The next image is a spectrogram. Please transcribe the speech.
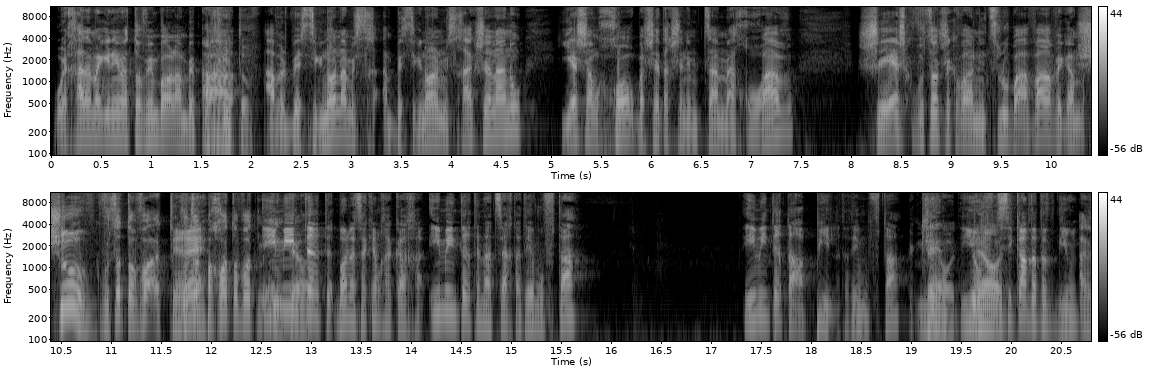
הוא אחד המגינים הטובים בעולם בפער. הכי טוב. אבל בסגנון, המשחק, בסגנון המשחק שלנו, יש שם חור בשטח שנמצא מאחוריו, שיש קבוצות שכבר ניצלו בעבר, וגם שוב, קבוצות, טובות, תראה, קבוצות פחות טובות מאינטר. אינטר, בוא נסכם לך ככה, אם אינטר תנצח, אתה תהיה מופתע? אם אינטר תעפיל, אתה תהיה מופתע? כן. מאוד, יופי, מאוד. סיכמת את הדיון. אז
